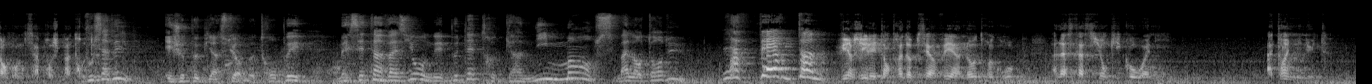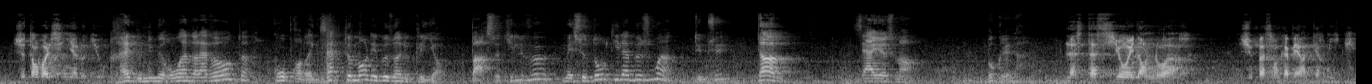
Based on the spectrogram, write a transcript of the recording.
tant qu'on ne s'approche pas trop Vous savez, et je peux bien sûr me tromper, mais cette invasion n'est peut-être qu'un immense malentendu. La ferme, Tom Virgile est en train d'observer un autre groupe à la station Kikowani. Attends une minute. Je t'envoie le signal audio. Règle numéro un dans la vente, comprendre exactement les besoins du client. Pas ce qu'il veut, mais ce dont il a besoin. Tu me suis? Tom, sérieusement, boucle-la. La station est dans le noir. Je passe en caméra thermique.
